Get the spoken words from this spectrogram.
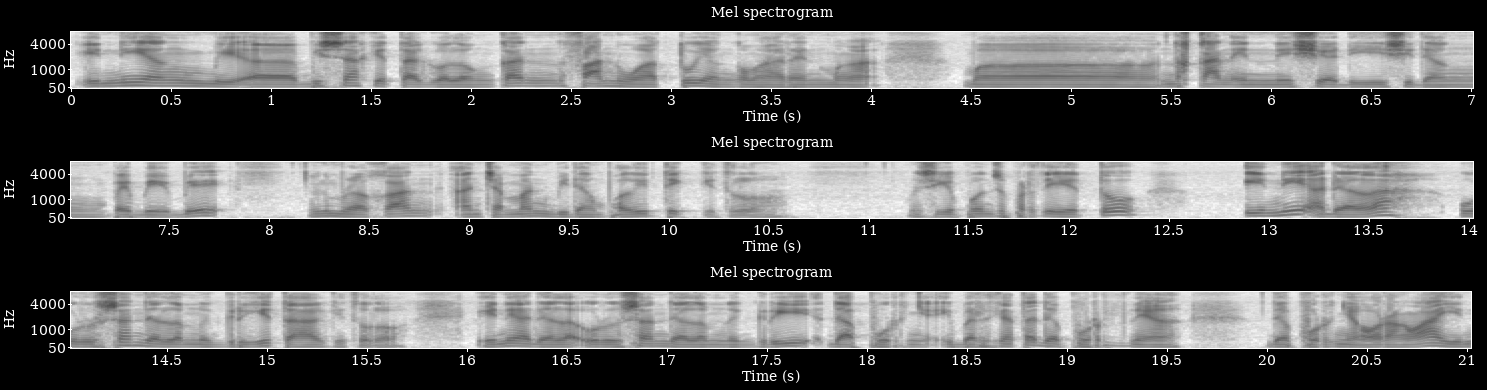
Ini yang uh, bisa kita golongkan Vanuatu yang kemarin menekan Indonesia di sidang PBB ini merupakan ancaman bidang politik gitu loh. Meskipun seperti itu, ini adalah urusan dalam negeri kita gitu loh. Ini adalah urusan dalam negeri dapurnya. Ibarat kata dapurnya dapurnya orang lain.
